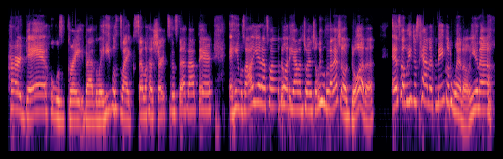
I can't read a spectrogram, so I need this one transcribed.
her dad, who was great, by the way, he was like selling her shirts and stuff out there. And he was, oh, yeah, that's my daughter. Y'all enjoying the show. We was like, that's your daughter. And so we just kind of mingled with him, you know?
